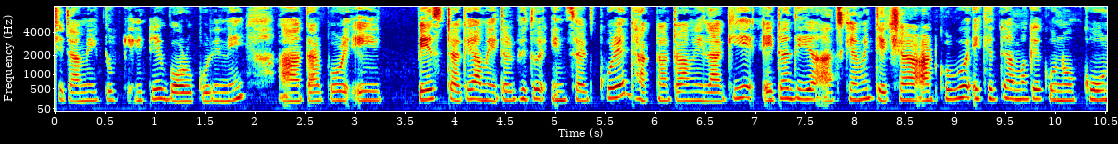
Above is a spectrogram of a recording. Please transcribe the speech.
সেটা আমি একটু কেটে বড় করে নিই। তারপর এই পেস্টটাকে আমি এটার ভিতর ইনসার্ট করে ঢাকনাটা আমি লাগিয়ে এটা দিয়ে আজকে আমি টেক্সচার আর্ট করব। এক্ষেত্রে আমাকে কোনো কোন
